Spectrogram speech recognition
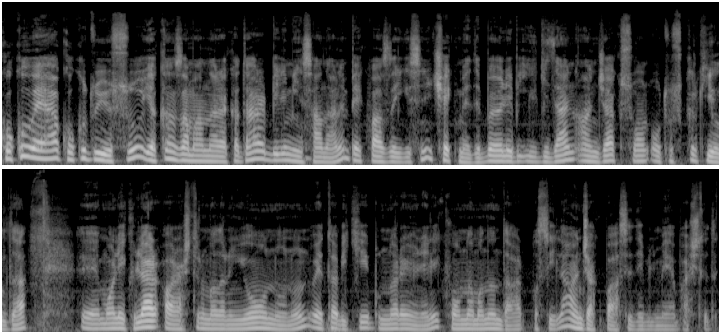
Koku veya koku duyusu yakın zamanlara kadar bilim insanlarının pek fazla ilgisini çekmedi. Böyle bir ilgiden ancak son 30-40 yılda e, moleküler araştırmaların yoğunluğunun ve tabii ki bunlara yönelik fonlamanın da artmasıyla ancak bahsedebilmeye başladık.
